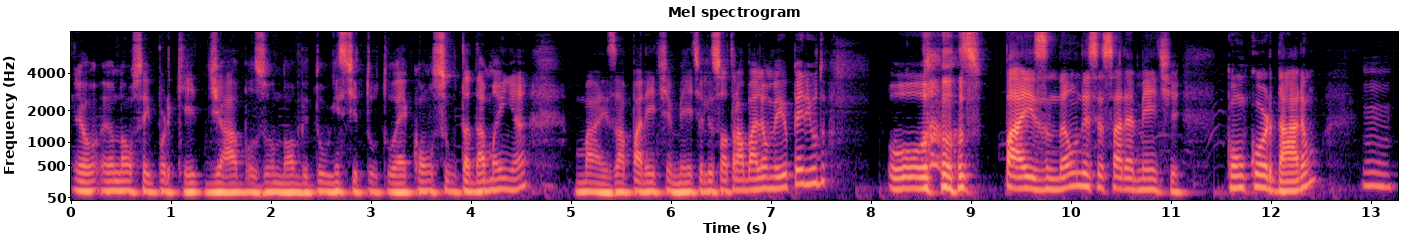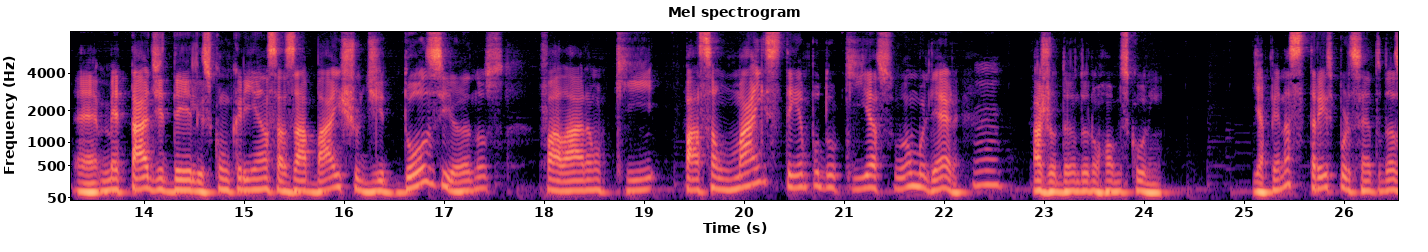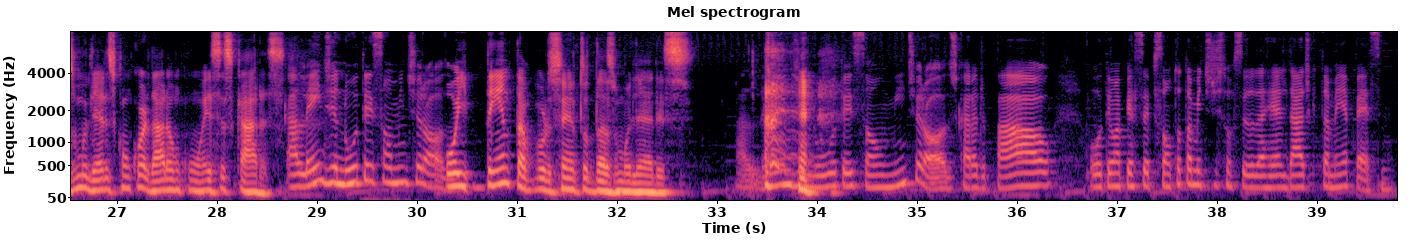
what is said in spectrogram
Eu, eu não sei por que diabos o nome do instituto é Consulta da Manhã, mas aparentemente eles só trabalham meio período. Os pais não necessariamente concordaram. Hum. É, metade deles, com crianças abaixo de 12 anos, falaram que passam mais tempo do que a sua mulher hum. ajudando no homeschooling. E apenas 3% das mulheres concordaram com esses caras. Além de inúteis, são mentirosos. 80% das mulheres. Além de inúteis, são mentirosos. Cara de pau, ou tem uma percepção totalmente distorcida da realidade, que também é péssimo.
